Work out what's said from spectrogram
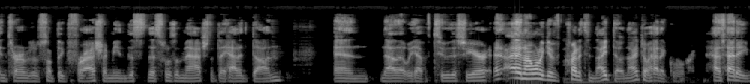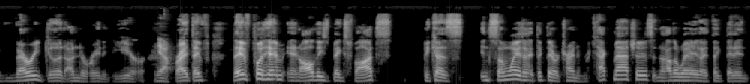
in terms of something fresh. I mean, this this was a match that they hadn't done, and now that we have two this year, and, and I want to give credit to Naito. Naito had a has had a very good underrated year. Yeah. Right? They've they've put him in all these big spots because in some ways I think they were trying to protect matches. In other ways, I think they didn't.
